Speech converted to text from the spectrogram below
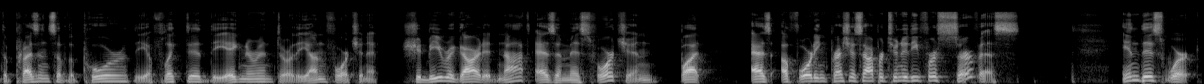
the presence of the poor, the afflicted, the ignorant, or the unfortunate should be regarded not as a misfortune, but as affording precious opportunity for service. In this work,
